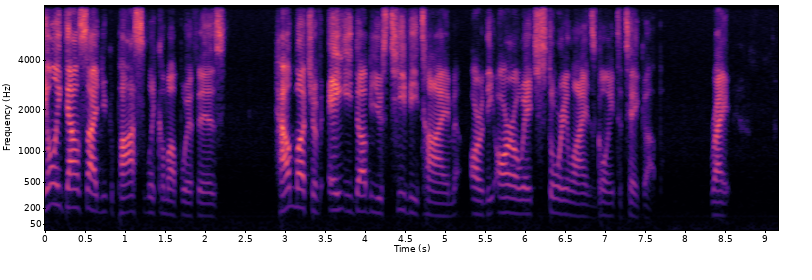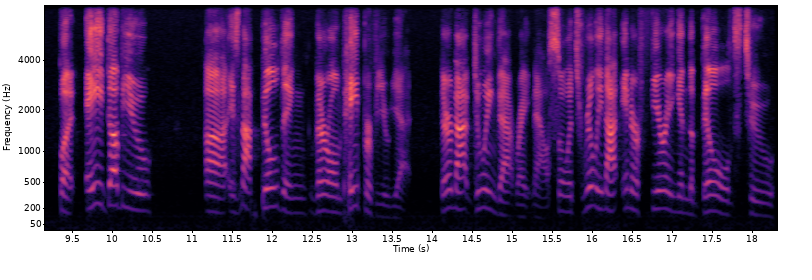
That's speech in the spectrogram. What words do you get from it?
the only downside you could possibly come up with is how much of AEW's TV time are the ROH storylines going to take up, right? But AEW uh, is not building their own pay per view yet. They're not doing that right now, so it's really not interfering in the builds to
